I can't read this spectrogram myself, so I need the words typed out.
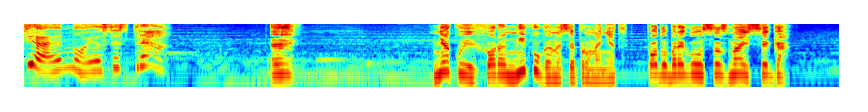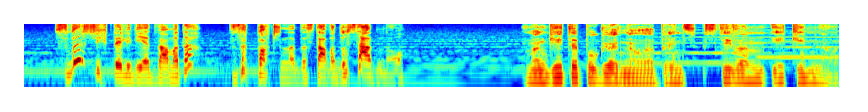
тя е моя сестра. Е, някои хора никога не се променят. По-добре го осъзнай сега. Свършихте ли вие двамата? Започна да става досадно. Мангита погледнала принц Стивън и кимнала.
